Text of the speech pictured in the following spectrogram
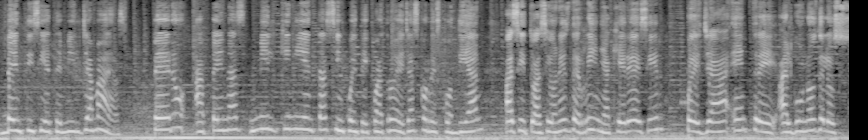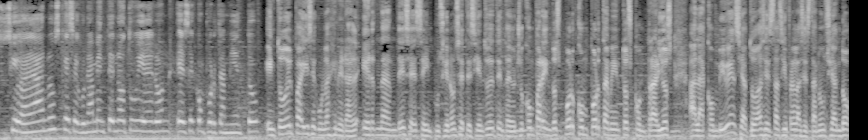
27 mil llamadas, pero apenas 1.554 de ellas correspondían a situaciones de riña, quiere decir pues ya entre algunos de los ciudadanos que seguramente no tuvieron ese comportamiento. En todo el país, según la general Hernández, se impusieron 778 comparendos por comportamientos contrarios a la convivencia. Todas estas cifras las está anunciando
